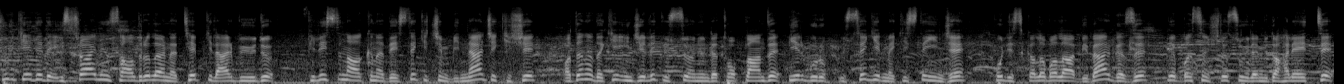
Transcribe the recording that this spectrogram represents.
Türkiye'de de İsrail'in saldırılarına tepkiler büyüdü. Filistin halkına destek için binlerce kişi Adana'daki İncirlik Üssü önünde toplandı. Bir grup üsse girmek isteyince polis kalabalığa biber gazı ve basınçlı suyla müdahale etti.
